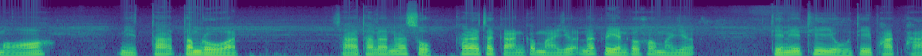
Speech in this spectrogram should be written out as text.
หมอ มีตำรวจ สาธารณสุขข้าราชการก็มาเยอะนักเรียนก็เข้ามาเยอะ ทีนี้ที่อยู่ที่พักพา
